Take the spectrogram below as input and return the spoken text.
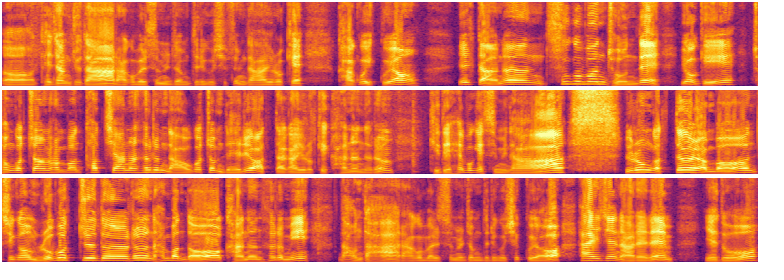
어, 대장주다라고 말씀을 좀 드리고 싶습니다. 이렇게 가고 있고요. 일단은 수급은 좋은데 여기 전고점 한번 터치하는 흐름 나오고 좀 내려왔다가 이렇게 가는 흐름 기대해 보겠습니다. 이런 것들 한번 지금 로봇주들은 한 번 더 가는 흐름이 나온다라고 말씀을 좀 드리고 싶고요. 하이젠 RLM 얘도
